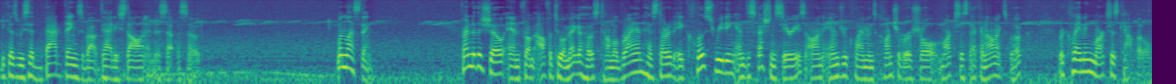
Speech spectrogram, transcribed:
because we said bad things about Daddy Stalin in this episode. One last thing. Friend of the show and from Alpha to Omega host Tom O'Brien has started a close reading and discussion series on Andrew Kliman's controversial Marxist economics book, Reclaiming Marx's Capital.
